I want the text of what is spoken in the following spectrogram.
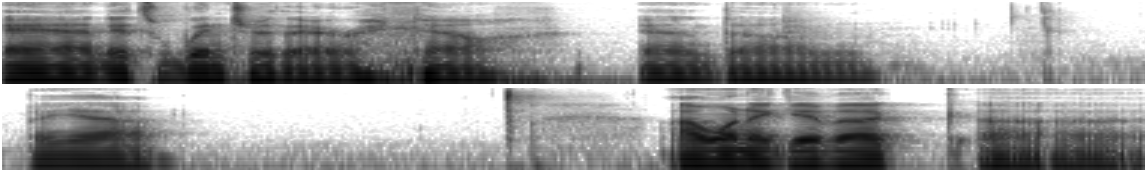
and it's winter there right now. And um, but yeah, I want to give a uh,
